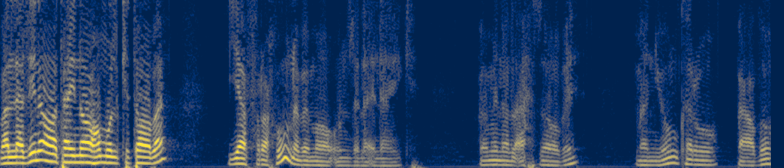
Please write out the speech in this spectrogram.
والذین آتیناهم الکتاب یفرحون به ما انزل الیک و من الاحزاب من ینکر بعضه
